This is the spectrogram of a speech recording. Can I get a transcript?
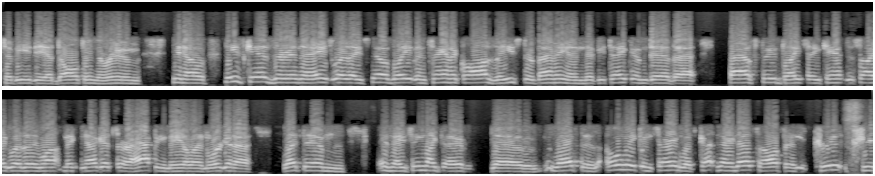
to be the adult in the room. You know, these kids are in the age where they still believe in Santa Claus, the Easter Bunny, and if you take them to the fast food place, they can't decide whether they want McNuggets or a Happy Meal, and we're gonna let them. And they seem like the the left is only concerned with cutting their nuts off and cre-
